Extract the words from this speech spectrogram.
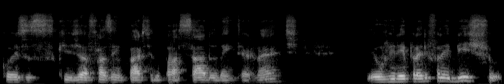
Coisas que já fazem parte do passado da internet, eu virei para ele e falei: bicho,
